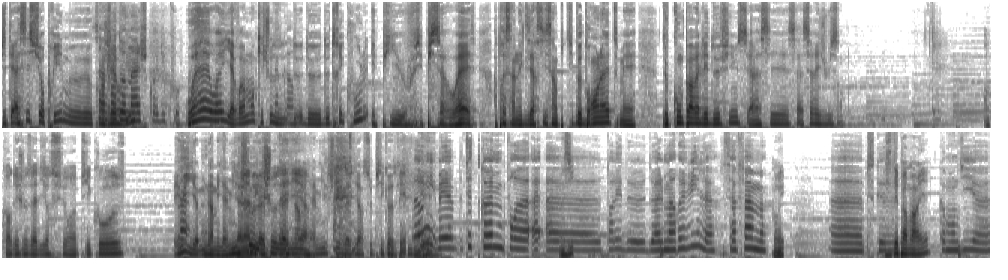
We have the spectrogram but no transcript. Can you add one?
j'étais assez surpris de me, C'est quand revu. dommage, quoi, du coup. Ouais, ouais, il y a vraiment quelque chose de, de, de très cool. Et puis, euh, et puis ça, ouais. Après, c'est un exercice un petit peu de branlette, mais de comparer les deux films, c'est assez, c'est assez réjouissant. Encore des choses à dire sur euh, Psychose? Et oui, il y a, non mais il y a Il mille y en a choses, à, dire. Il y a mille choses à dire, ce psychose. Ok. Bah oui, mais peut-être quand même pour euh, euh, parler de, de Alma Reville, sa femme. Oui. Euh, parce que, Ils étaient pas mariés comme on dit, euh,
